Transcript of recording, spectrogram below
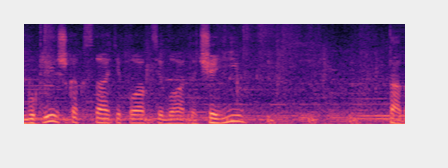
буклішка, кстати, по акції багато, чаїв. Так,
